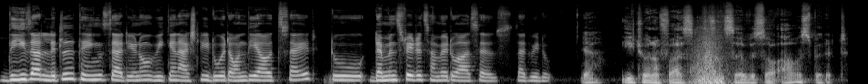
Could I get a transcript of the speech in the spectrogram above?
These are little things that you know we can actually do it on the outside to demonstrate it somewhere to ourselves that we do. Yeah. Each one of us is in service of our spirit.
